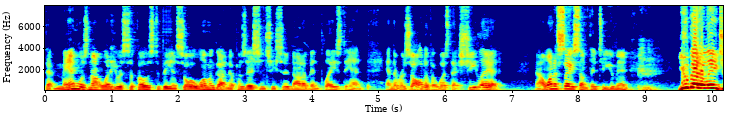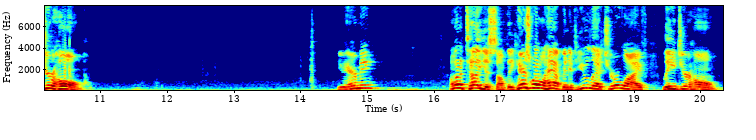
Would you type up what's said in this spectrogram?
that man was not what he was supposed to be, and so a woman got in a position she should not have been placed in. And the result of it was that she led. Now, I want to say something to you, men. You better lead your home. You hear me? I want to tell you something. Here's what will happen if you let your wife lead your home.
